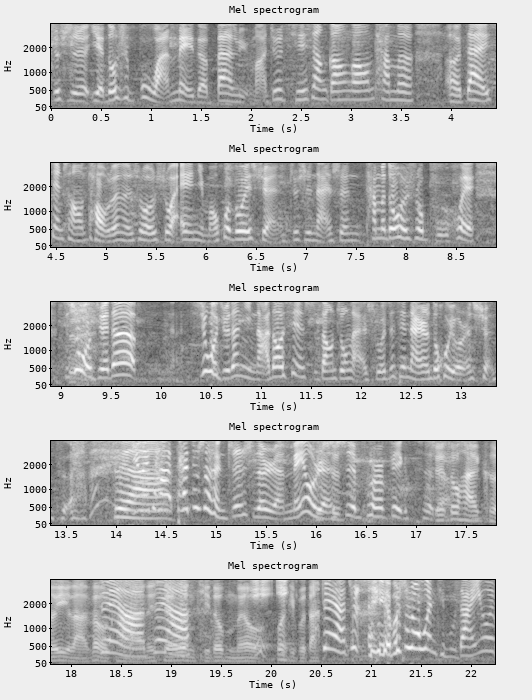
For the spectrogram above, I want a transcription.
就是也都是不完美的伴侣嘛。就是其实像刚刚他们呃在现场讨论的时候说，哎，你们会不会选就是男生？他们都会说不会。其实我觉得。其实我觉得你拿到现实当中来说，这些男人都会有人选择，对啊，因为他他就是很真实的人，没有人是 perfect 的。其实都还可以啦，在我对看啊对啊来那些问题都没有一问题不大。对啊，就 也不是说问题不大，因为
